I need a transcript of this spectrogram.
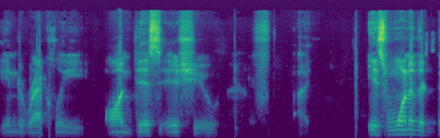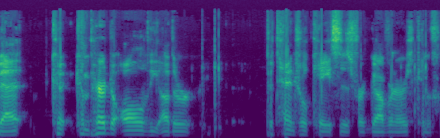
indirectly on this issue uh, is one of the best c- compared to all of the other potential cases for governors conf-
